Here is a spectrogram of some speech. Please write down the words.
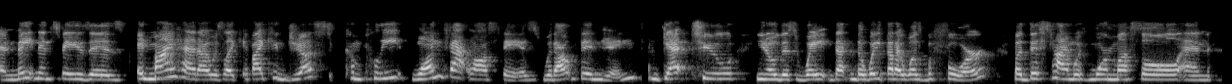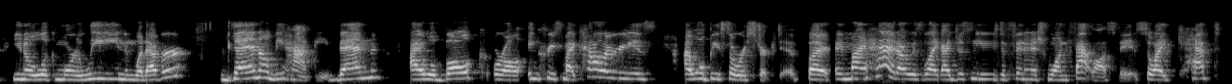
and maintenance phases. In my head, I was like, if I can just complete one fat loss phase without binging, get to, you know, this weight that the weight that I was before, but this time with more muscle and, you know, look more lean and whatever, then I'll be happy. Then I will bulk or I'll increase my calories. I won't be so restrictive. But in my head, I was like, I just need to finish one fat loss phase. So I kept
